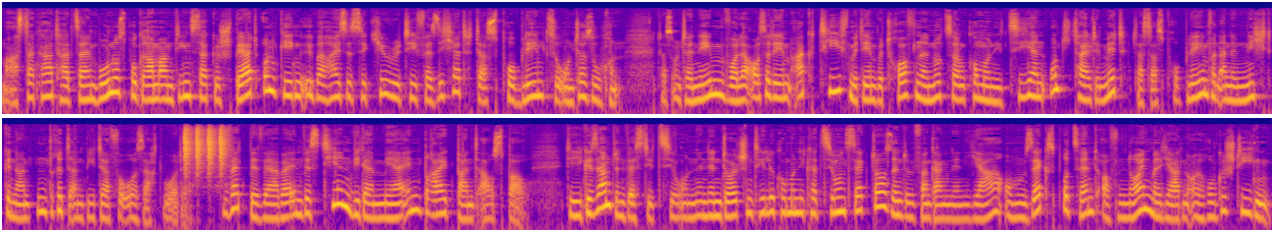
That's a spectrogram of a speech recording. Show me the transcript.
Mastercard hat sein Bonusprogramm am Dienstag gesperrt und gegenüber Heise Security versichert, das Problem zu untersuchen. Das Unternehmen wolle außerdem aktiv mit den betroffenen Nutzern kommunizieren und teilte mit, dass das Problem von einem nicht genannten Drittanbieter verursacht wurde. Wettbewerber investieren wieder mehr in Breitbandausbau. Die Gesamtinvestitionen in den deutschen Telekommunikationssektor sind im vergangenen Jahr um 6 Prozent auf 9 Milliarden Euro gestiegen.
